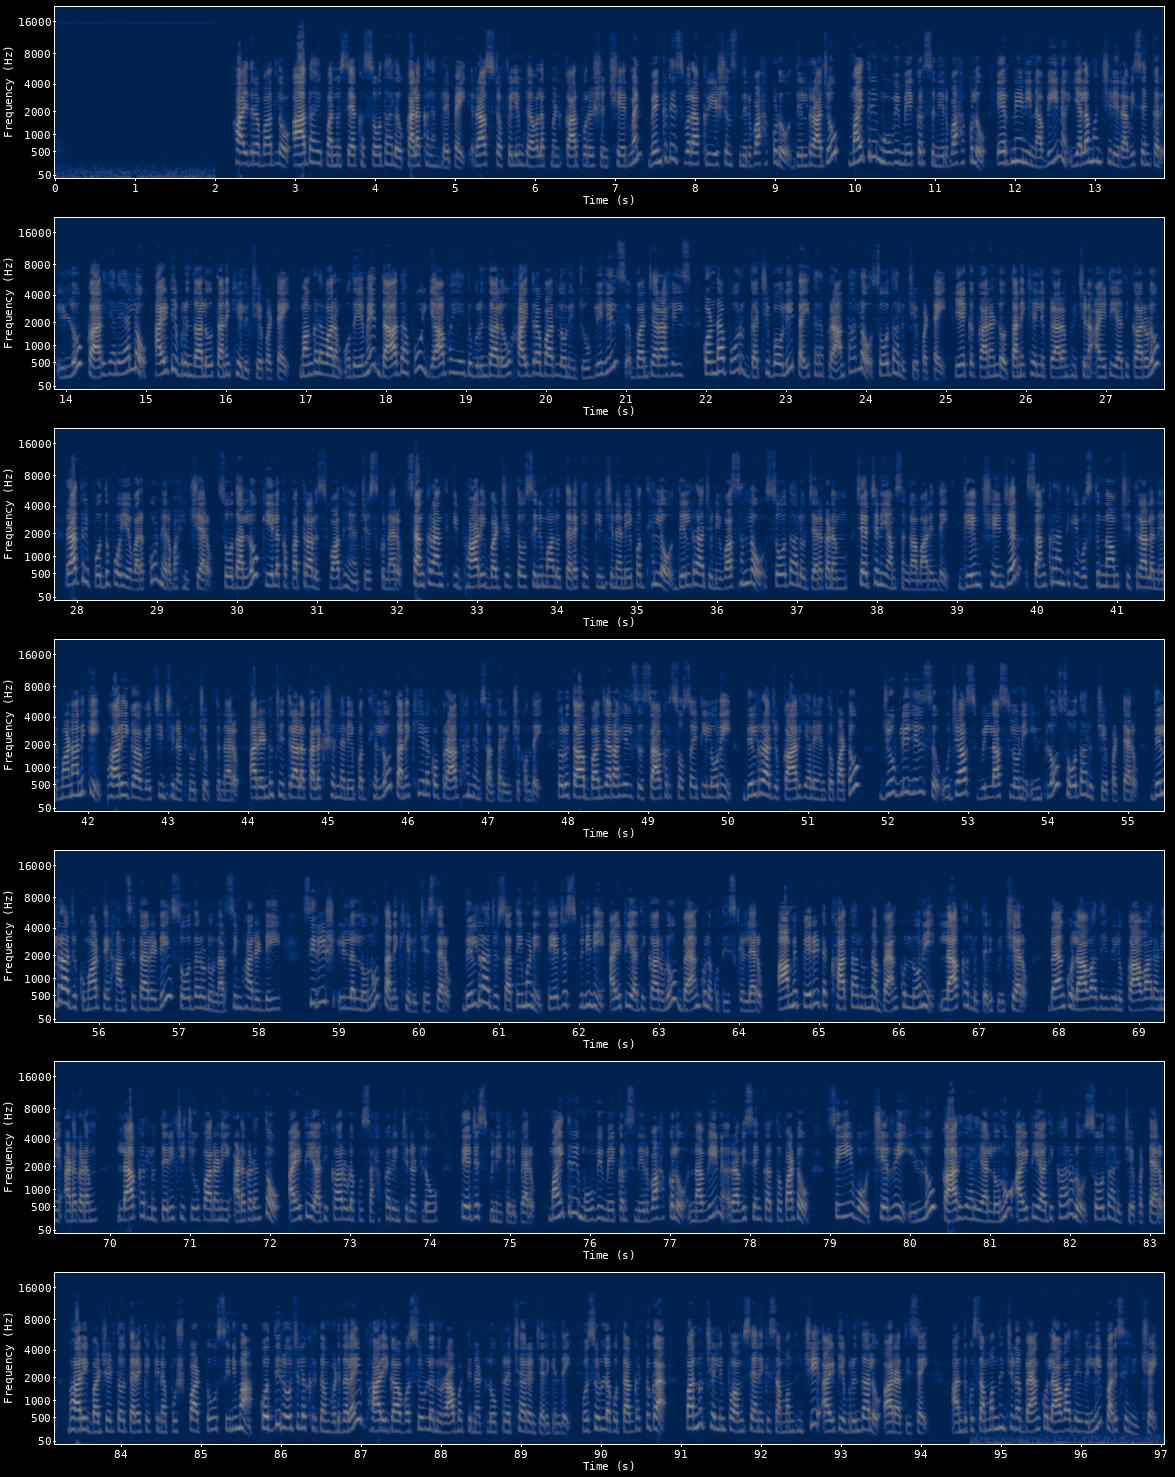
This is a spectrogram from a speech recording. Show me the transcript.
హైదరాబాద్లో ఆదాయ పన్ను శాఖ సోదాలు కలకలం రేపాయి. రాష్ట్ర film development corporation chairman Venkateswara creations నిర్వాహకుడు దిల్ రాజు మైత్రి మూవీ మేకర్స్ నిర్వాహకులు ఎర్నేని నవీన్ యలమంచిలి రవిశంకర్ ఇళ్ళు కార్యాలయాల్లో ఐటీ బృందాలు తనిఖీలు చేపట్టాయి. మంగళవారం ఉదయమే దాదాపు యాభై ఐదు బృందాలు హైదరాబాద్లోని జూబ్లీహిల్స్ బంజారా హిల్స్ కొండాపూర్ గచ్చిబౌలి తదితర ప్రాంతాల్లో సోదాలు చేపట్టాయి. ఏకకాలంలో తనిఖీల్ని ప్రారంభించిన ఐటీ అధికారులు రాత్రి పొద్దుపోయే వరకు నిర్వహించారు. సోదాల్లో కీలక పత్రాలు స్వాధీనం చేసుకున్నారు. సంక్రాంతికి భారీ బడ్జెట్తో సినిమాలు తెరకెక్కించిన నేపథ్యంలో దిల్ రాజు నివాసంలో సోదాలు జరగడం చర్చనీయాంశంగా మారింది. గేమ్ చేంజర్ సంక్రాంతికి వస్తున్నాం చిత్రాల నిర్మాణానికి భారీగా వెచ్చించినట్లు చెప్తున్నారు. ఆ రెండు చిత్రాల కలెక్షన్ల నేపథ్యంలో తనిఖీలకు ప్రాధాన్యం సంతరించుకుంది. తొలుత బంజారాహిల్స్ సాగర్ సొసైటీలోని దిల్ రాజు కార్యాలయంతో పాటు జూబ్లీహిల్స్ ఉజాస్ విల్లాస్లోని ఇంట్లో సోదాలు చేపట్టారు. దిల్ రాజు కుమార్తె హన్సితారెడ్డి సోదరుడు నరసింహారెడ్డి శిరీష్ ఇళ్ళల్లోనూ తనిఖీలు చేశారు. దిల్ రాజు సతీమణి తేజస్వి తేజస్వినిని ఐటీ అధికారులు బ్యాంకులకు తీసుకెళ్ళారు. ఆమె పేరిట ఖాతాలున్న బ్యాంకుల్లోని లాకర్లు తెరిపించారు. బ్యాంకు లావాదేవీలు కావాలని అడగడం లాకర్లు తెరిచి చూపారని అడగడంతో ఐటీ అధికారులకు సహకరించినట్లు తేజస్విని తెలిపారు. మైత్రి మూవీ మేకర్స్ నిర్వాహకులు నవీన్ రవిశంకర్తో పాటు సీఈఓ చెర్రీ ఇళ్ళు కార్యాలయాల్లోనూ ఐటీ అధికారులు సోదాలు చేపట్టారు. భారీ బడ్జెట్తో తెరకెక్కిన పుష్ప టూ సినిమా కొద్ది రోజుల క్రితం విడుదలై భారీగా వసూళ్ళను రాబట్టినట్లు ప్రచారం జరిగింది. వసూళ్ళకు తగ్గట్టుగా పన్ను చెల్లింపు అంశానికి సంబంధించి ఐటీ బృందాలు ఆరా తీశాయి. అందుకు సంబంధించిన బ్యాంకు లావాదేవీల్ని పరిశీలించాయి.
